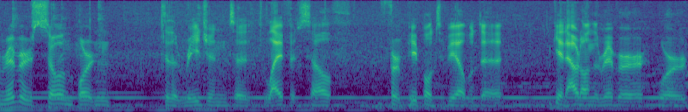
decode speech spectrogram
The river is so important to the region, to life itself, for people to be able to get out on the river or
